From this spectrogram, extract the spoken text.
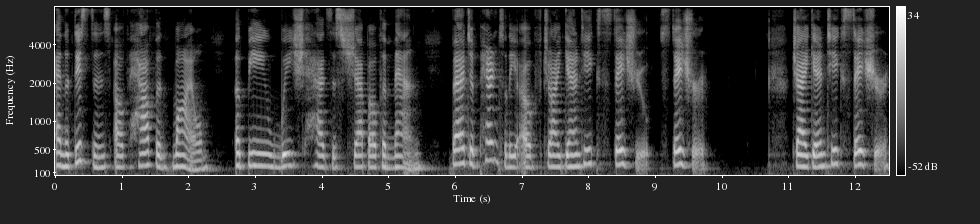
and the distance of half a mile, a being which had the shape of a man but apparently of gigantic stature, stature, gigantic stature,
